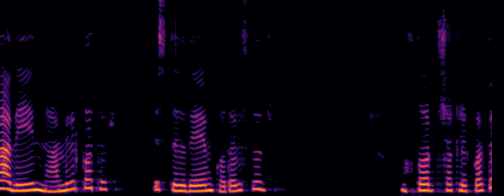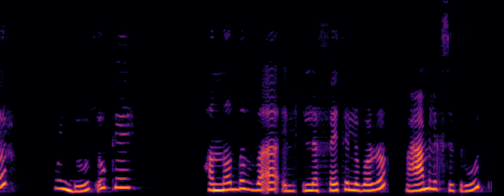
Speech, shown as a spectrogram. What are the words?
بعدين نعمل ال cutter. باستخدام cutter studio. نختار شكل ال cutter وندوس okay. هننضف بقى اللفات اللي بره. وهعمل extrude.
